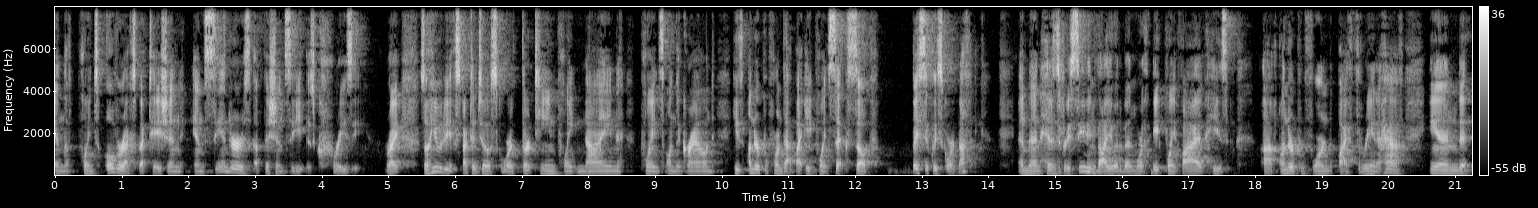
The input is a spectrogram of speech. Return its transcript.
and the points over expectation, and Sanders' efficiency is crazy, right? So he would be expected to have scored 13.9 points on the ground. He's underperformed that by 8.6. So basically scored nothing. And then his receiving value would have been worth 8.5. He's uh, underperformed by three and a half. And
